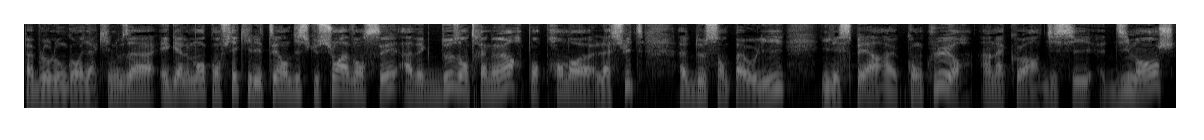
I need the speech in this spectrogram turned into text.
Pablo Longoria, qui nous a également confié qu'il était en discussion avancée avec deux entraîneurs pour prendre la suite de Sampaoli. Il espère conclure un accord d'ici dimanche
